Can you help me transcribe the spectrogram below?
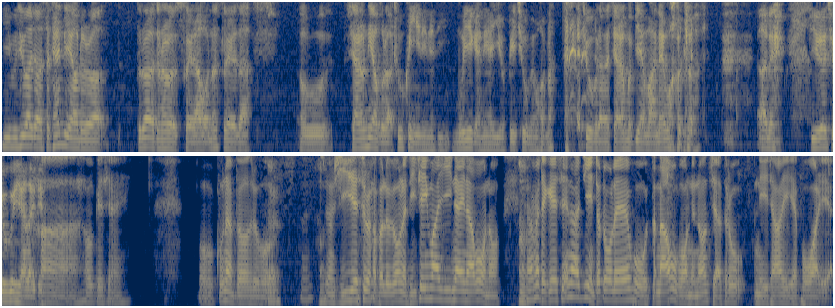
ဒီမရှိပါတော့စကန်ပြန်အောင်တော့သူတို့ကကျွန်တော်တို့ဆွဲတာပေါ့နော်ဆွဲရစားဟိုဆရာတို့နှစ်ယောက်ကတော့အထူးခွင့်ရင်းနေတဲ့ဒီမွေးရကန်တွေကရေကိုပေးချိုးမယ်ပေါ့နော်ချိုးပြတာဆရာတို့မပြန်ပါနဲ့ပေါ့နော်အဲ့ဒါကြီးရချိုးခွင့်ရလိုက်တယ်ဟာဟုတ်ကဲ့ဆရာ ဟိုခုနပြောသလိုပေါ့ကျွန်တော်ရီးရဲဆိုတာဘယ်လိုပြောမလဲဒီချိန်မှာရီးနိုင်တာပေါ့နော်ဒါပေမဲ့တကယ်စဉ်းစားကြည့်ရင်တော်တော်လဲဟိုတနာဖို့ကောင်းတယ်နော်ဆရာသူတို့အနေထားတွေရဲ့ဘဝတွေရဲ့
